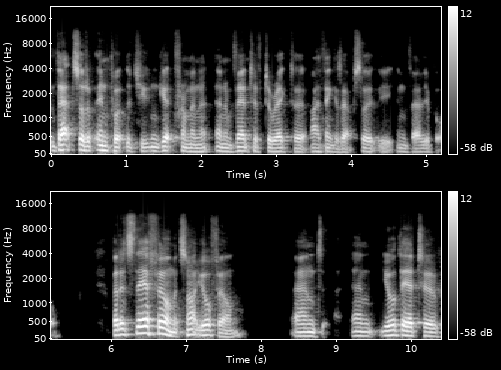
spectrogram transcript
that sort of input that you can get from an, an inventive director i think is absolutely invaluable but it's their film it's not your film and and you're there to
